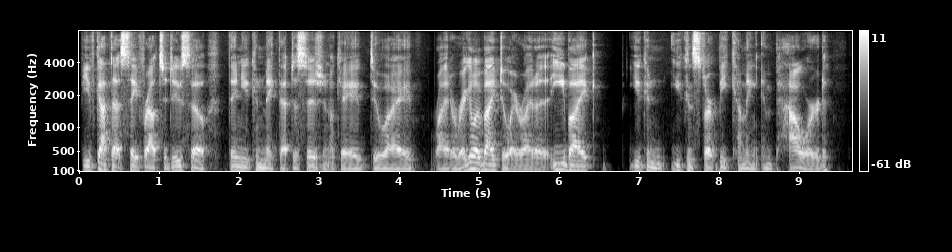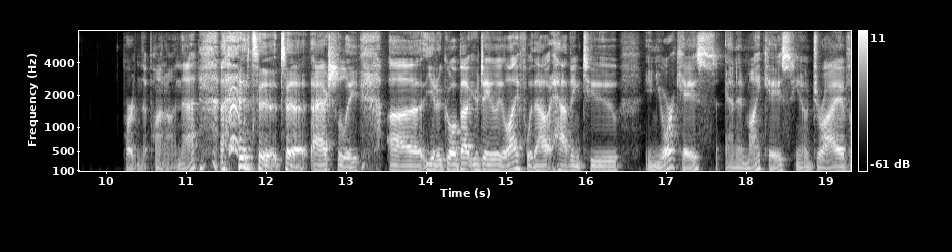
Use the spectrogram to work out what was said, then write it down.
If you've got that safe route to do so, then you can make that decision. Okay, do I ride a regular bike? Do I ride an e-bike? You can you can start becoming empowered. Pardon the pun on that. to to actually uh, you know go about your daily life without having to, in your case and in my case, you know, drive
